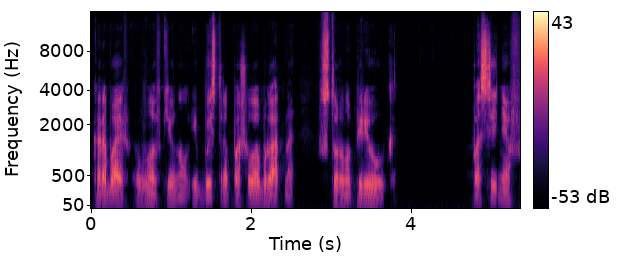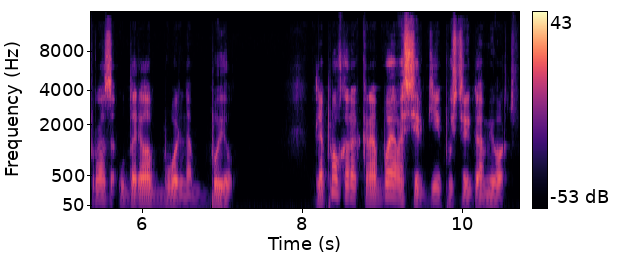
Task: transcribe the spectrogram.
Карабаев вновь кивнул и быстро пошел обратно, в сторону переулка. Последняя фраза ударила больно. «Был». Для Прохора Карабаева Сергей Пустельга мертв.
